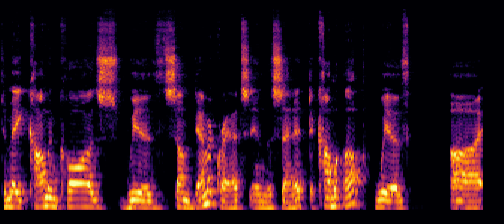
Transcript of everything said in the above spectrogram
to make common cause with some Democrats in the Senate to come up with uh,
